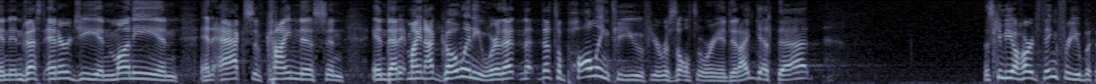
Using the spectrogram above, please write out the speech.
and invest energy and money and, and acts of kindness and, and that it might not go anywhere, that, that that's appalling to you if you're results oriented. I get that. This can be a hard thing for you, but,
